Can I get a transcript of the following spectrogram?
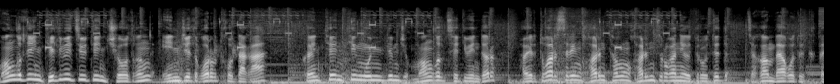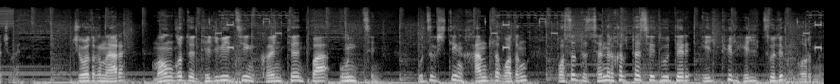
Монголын телевизүүдийн чуулган энэ жил 3 дахь удаага контентын үнэлэмж Монгол сэдвийн дор 2 дугаар сарын 25, 26-ны өдрүүдэд зохион байгуулагдах гэж байна. Чуулганаар Монгол телевизийн контент ба үндэс нь үзэгчдийн хандлага болон бусад сонирхолтой сэдвүүдээр илтгэл хэлэлцүүлэг өрнө.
